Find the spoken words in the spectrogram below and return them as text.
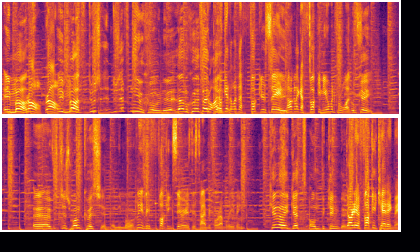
hey, maat. Bro, bro. Hey, maat. Doe eens, even nieuw gewoon. Laat me gewoon even Bro, I don't uitpraten. get what the fuck you're saying. Hey. Talk like a fucking human for once. Okay. Uh, I've just one question anymore. Please be fucking serious this time before I'm leaving. Can I get on the kingdom? Are you fucking kidding me?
